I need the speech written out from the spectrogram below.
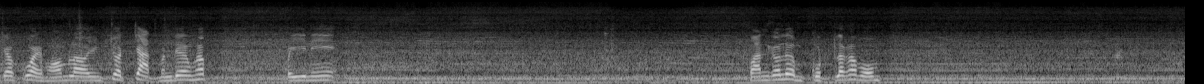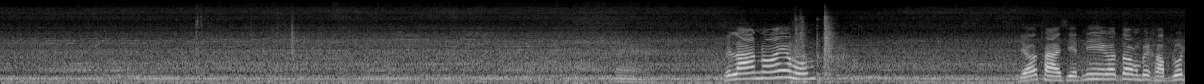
เจ้ากล้วยหอมเรายังจวดจัดเหมือนเดิมครับ ปีนี้ฟันก็เริ่มกุดแล้วครับผม เวลาน้อยครับผม เดี๋ยวถ่ายเสร็จนี่ก็ต้องไปขับรถ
